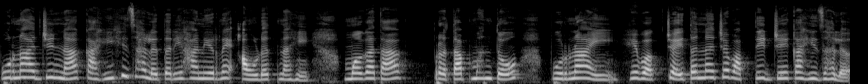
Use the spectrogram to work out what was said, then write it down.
पूर्णाजींना काहीही झालं तरी हा निर्णय आवडत नाही. मग आता प्रताप म्हणतो पूर्णाई हे बघ चैतन्याच्या बाबतीत जे काही झालं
